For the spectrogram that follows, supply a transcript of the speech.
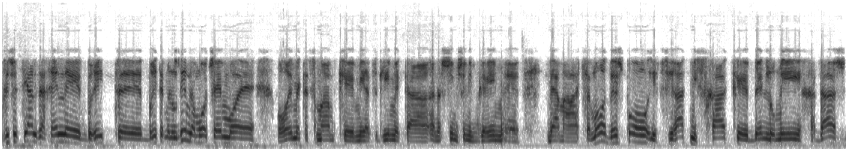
כפי שציינת, זה אכן אה, ברית, אה, ברית המנודים, למרות שהם אה, רואים את עצמם כמייצגים את האנשים שנפגעים מהמעצמות, ויש פה יצירת משחק בינלאומי חדש.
